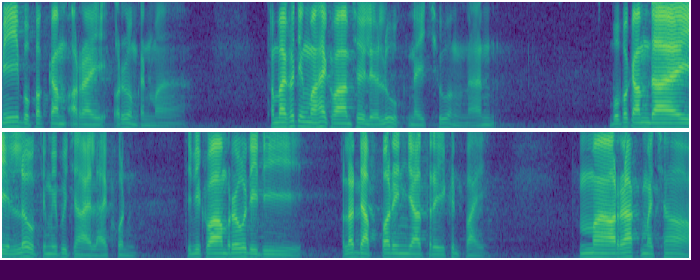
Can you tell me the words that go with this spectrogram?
มีบุพกรรมอะไรร่วมกันมาทำไมเขาจึงมาให้ความช่วยเหลือลูกในช่วงนั้น บุพกรรมใดลูกจึงมีผู้ชายหลายคน ที่มีความรู้ดีๆ ระดับปริญญาตรีขึ้นไป มารักมาชอบ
